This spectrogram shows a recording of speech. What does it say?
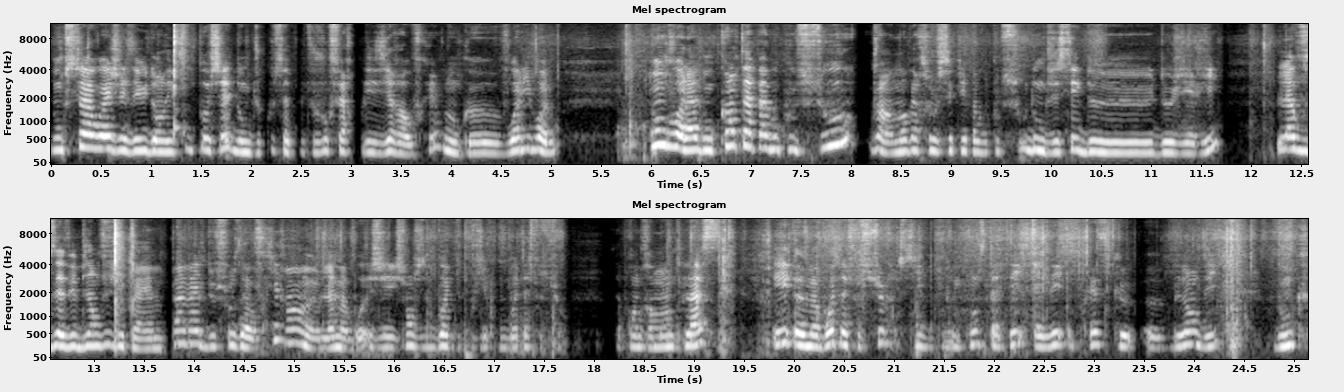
Donc ça, ouais, je les ai eu dans des petites pochettes, donc du coup, ça peut toujours faire plaisir à offrir. Donc euh, voilà, voilà. Donc voilà, donc quand t'as pas beaucoup de sous, enfin moi perso je sais que j'ai pas beaucoup de sous, donc j'essaye de, de gérer. Là, vous avez bien vu, j'ai quand même pas mal de choses à offrir. Hein. Euh, là, ma boîte, j'ai changé de boîte, du coup, j'ai pris une boîte à chaussures. Ça prendra moins de place. Et euh, ma boîte à chaussures, si vous pouvez constater, elle est presque euh, blindée. Donc,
